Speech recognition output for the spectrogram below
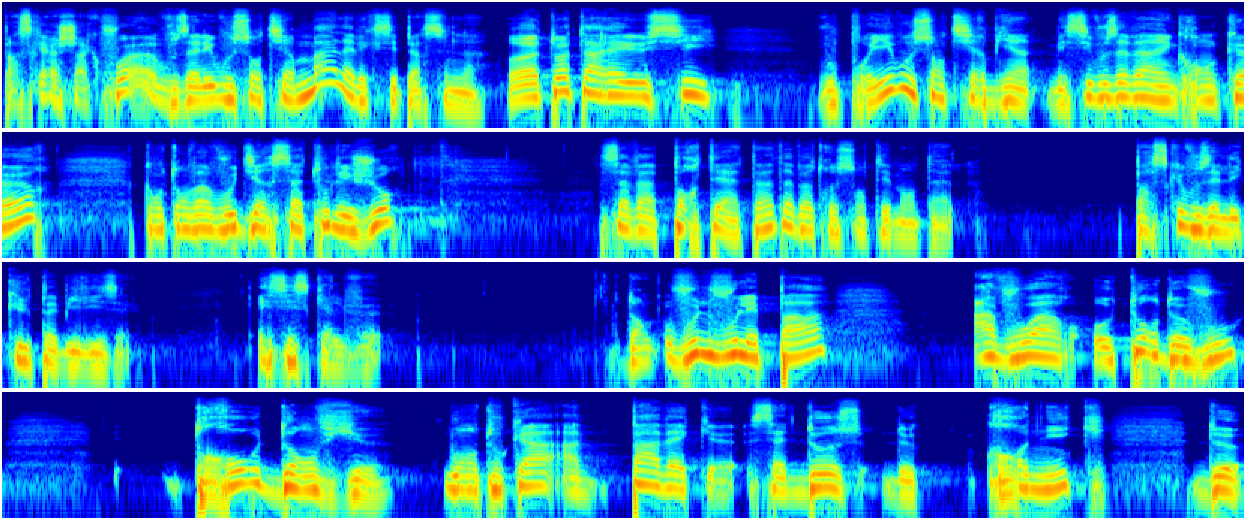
parce qu'à chaque fois, vous allez vous sentir mal avec ces personnes-là. Oh, toi, tu as réussi. Vous pourriez vous sentir bien, mais si vous avez un grand cœur, quand on va vous dire ça tous les jours, ça va porter atteinte à votre santé mentale. Parce que vous allez culpabiliser. Et c'est ce qu'elle veut. Donc, vous ne voulez pas avoir autour de vous trop d'envieux, ou en tout cas pas avec cette dose de chronique, de,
